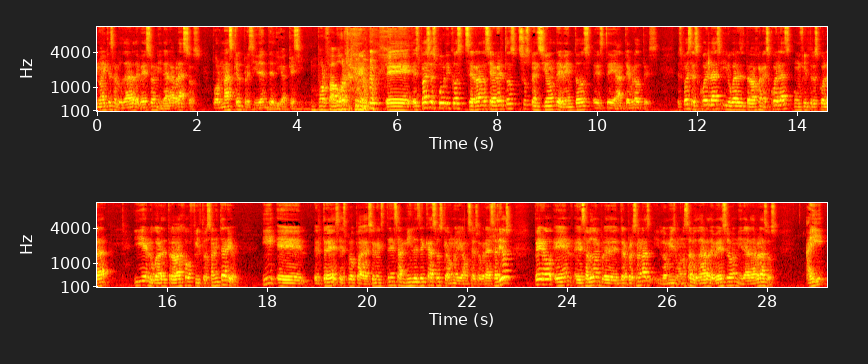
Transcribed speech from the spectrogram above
no hay que saludar de beso ni dar abrazos, por más que el presidente diga que sí. Por favor. Eh, espacios públicos cerrados y abiertos, suspensión de eventos este, ante brotes. Después escuelas y lugares de trabajo en escuelas, un filtro escolar y en lugar de trabajo filtro sanitario. Y eh, el 3 es propagación extensa, miles de casos, que aún no llegamos a eso, gracias a Dios. Pero en eh, salud entre, entre personas, y lo mismo, no saludar de beso ni dar de abrazos. Ahí,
